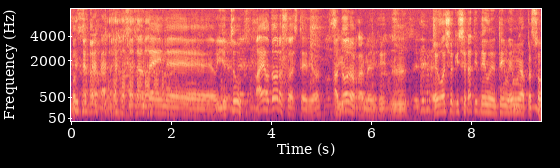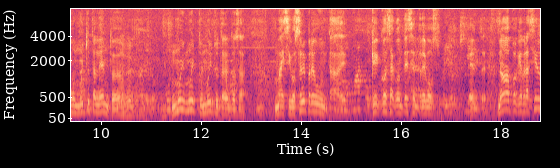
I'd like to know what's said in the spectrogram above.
você, você já tem é, YouTube. Ah, eu adoro só estéreo, adoro realmente. Uhum. Eu acho que Cerati tem, tem é uma pessoa muito talento, é muito, muito, muito talentosa. Mas si você me pregunta eh, qué cosa acontece entre vos, entre... no, porque Brasil,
